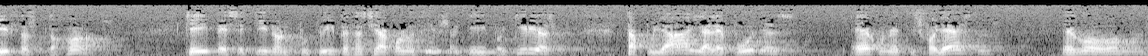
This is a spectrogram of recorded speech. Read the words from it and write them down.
ήρθε ως πτωχός και είπε σε εκείνον που του είπε θα σε ακολουθήσω και είπε ο Κύριος τα πουλιά, οι αλεπούδες έχουν τις φωλιές τους. Εγώ όμως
